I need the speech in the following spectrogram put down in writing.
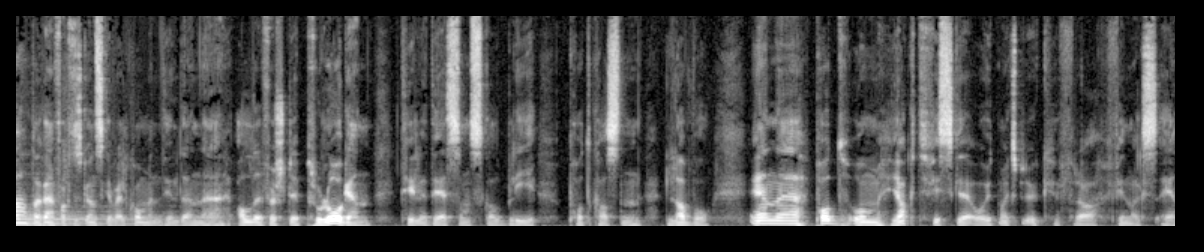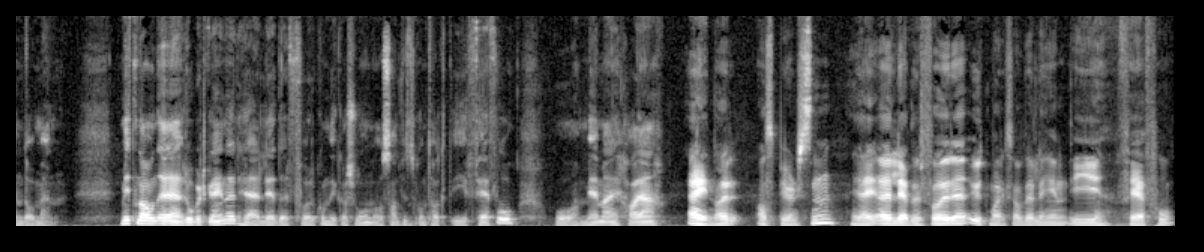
da kan jeg faktisk ønske velkommen til den eh, aller første prologen til det som skal bli podkasten Lavvo. En eh, pod om jakt, fiske og utmarksbruk fra Finnmarkseiendommen. Mitt navn er Robert Greiner. Jeg er leder for kommunikasjon og samfunnskontakt i Fefo. Og med meg har jeg Einar Asbjørnsen. Jeg er leder for utmarksavdelingen i Fefo.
